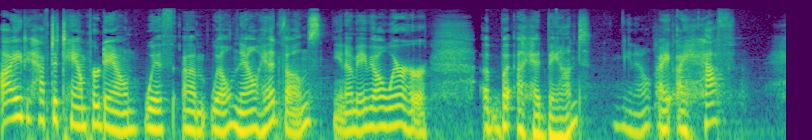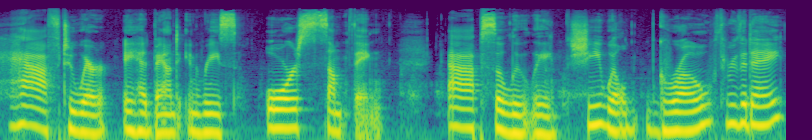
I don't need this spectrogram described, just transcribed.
I'd have to tamper down with, um, well, now headphones. You know, maybe I'll wear her, uh, but a headband. You know, I, I have have to wear a headband in Reese or something. Absolutely. She will grow through the day.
